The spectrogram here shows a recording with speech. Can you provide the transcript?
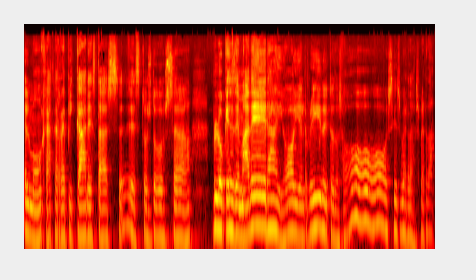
el monje hace repicar estas, estos dos eh, bloques de madera y oye el ruido y todo eso, oh, oh, oh, sí es verdad, es verdad,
